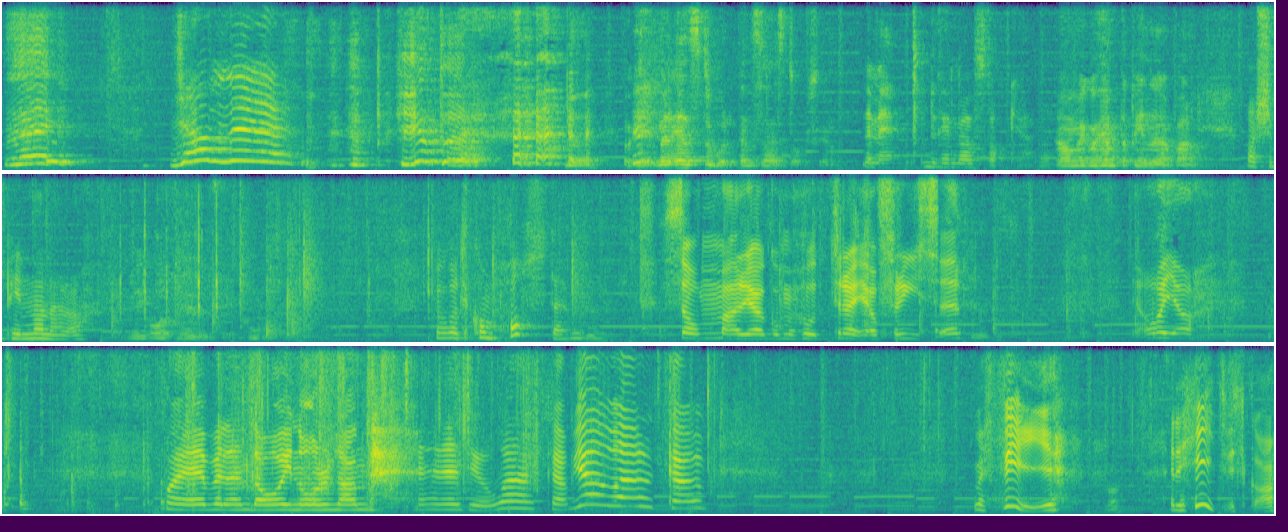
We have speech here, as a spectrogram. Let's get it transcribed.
Nej! Janne! Peter! Okej, men en stor, en sån här stock ska jag ha. Nej men du kan inte ha en stock här. Ja, om vi går och hämtar pinnen i alla fall. Vars är pinnarna då? Vi går till Ska vi gå till komposten? Sommar, jag går med hoodtröja och fryser. Ja, ja. Vad är väl en dag i Norrland? You're welcome, you're welcome. Men fy! Va? Är det hit vi ska? Här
